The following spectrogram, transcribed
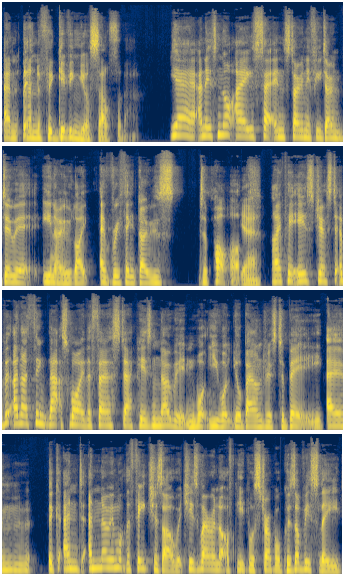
And but, and forgiving yourself for that. Yeah. And it's not a set in stone if you don't do it, you know, like everything goes to pot. Yeah. Like it is just, and I think that's why the first step is knowing what you want your boundaries to be. Um, and, and knowing what the features are, which is where a lot of people struggle. Cause obviously,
